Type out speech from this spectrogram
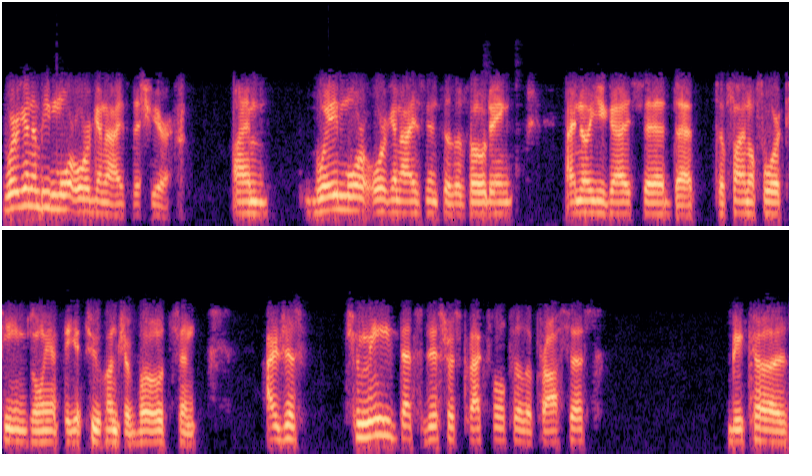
we're going to be more organized this year. I'm way more organized into the voting. I know you guys said that the final four teams only have to get 200 votes, and I just, to me, that's disrespectful to the process because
